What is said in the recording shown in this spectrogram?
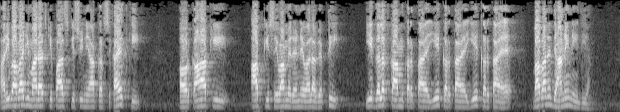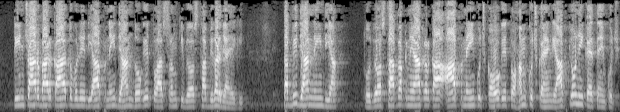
हरिबाबा जी महाराज के पास किसी ने आकर शिकायत की और कहा कि आपकी सेवा में रहने वाला व्यक्ति ये गलत काम करता है, ये करता है, ये करता है। बाबा ने ध्यान ही नहीं दिया। तीन चार बार कहा तो बोले, यदि आप नहीं ध्यान दोगे तो आश्रम की व्यवस्था बिगड़ जाएगी। तब भी ध्यान नहीं दिया। तो व्यवस्थापक ने आकर कहा, आप नहीं कुछ कहोगे तो हम कुछ कहेंगे। आप क्यों नहीं कहते हैं कुछ?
